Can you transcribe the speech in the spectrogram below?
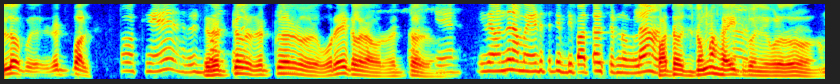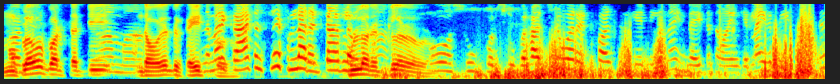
yellow red balls okay. Red colour red colour ஒரே கலரா வரும் ரெட் கலர் ஓகே. இதை வந்து நம்ம எடுத்துட்டு இப்படி பத்த வச்சிடணுங்களா? பத்த வச்சுட்டோம்னா ஹைட் கொஞ்சம் இவ்வளவு தூரம். நம்ம. ஃப்ளவர் பாட் சட்டி அந்த உயரத்துக்கு ஹைட் இந்த மாதிரி கிராக்கர்ஸ்ல ஃபுல்லா ரெட் கலர்ல ஃபுல்லா ரெட் கலர் வரும். ஓ சூப்பர் சூப்பர் ஹச் டூ ரெட் ஃபால்ஸ் கேட்டீங்கன்னா இந்த ஐட்டத்தை வாங்கிக்கலாம். இது பீஸ் வந்து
